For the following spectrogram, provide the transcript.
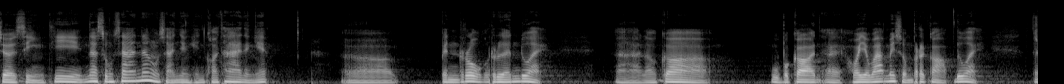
เจอสิ่งที่น่าสงสารน่าสงสารอย่างเห็นขอทานอย่างเงี้ยเป็นโรคเรื้อนด้วยแล้วก็อุปกรณ์อวัยวะไม่สมประกอบด้วยแต่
